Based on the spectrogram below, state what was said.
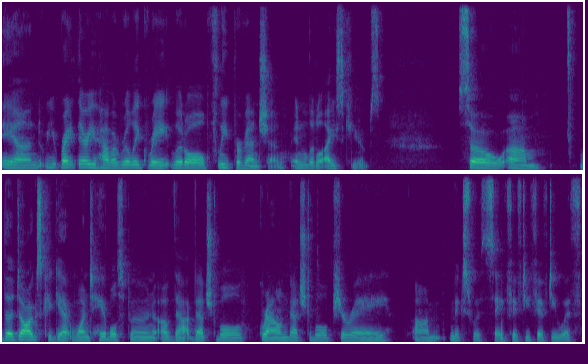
and you, right there, you have a really great little flea prevention in little ice cubes. So um, the dogs could get one tablespoon of that vegetable, ground vegetable puree um, mixed with, say, 50 50 with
